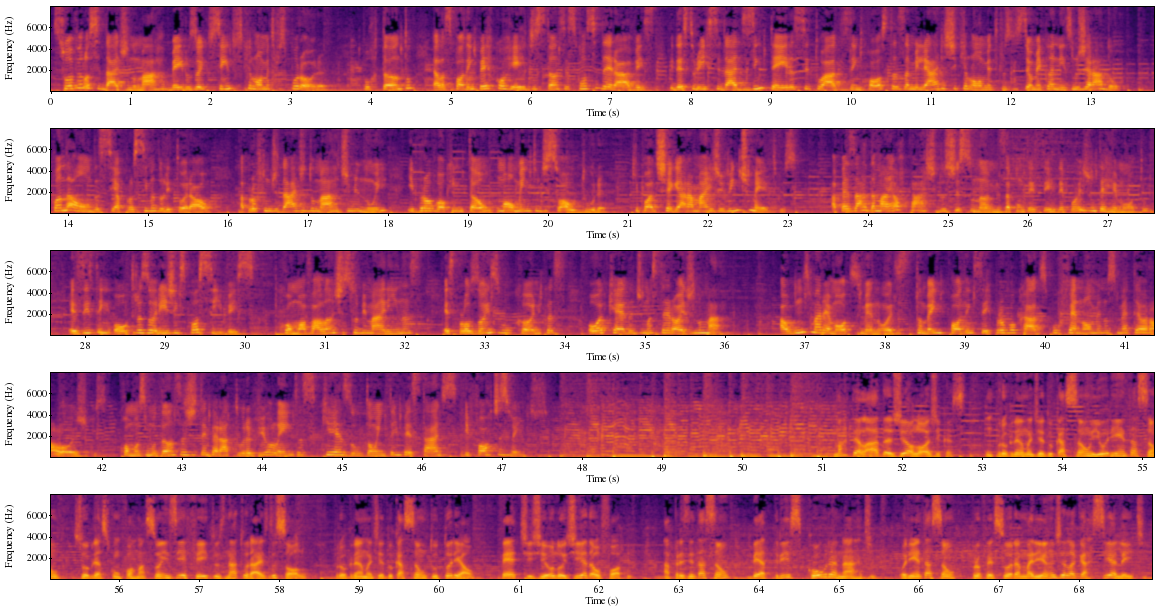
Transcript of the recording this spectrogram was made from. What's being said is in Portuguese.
Sua velocidade no mar beira os 800 km por hora. Portanto, elas podem percorrer distâncias consideráveis e destruir cidades inteiras situadas em costas a milhares de quilômetros do seu mecanismo gerador. Quando a onda se aproxima do litoral, a profundidade do mar diminui e provoca então um aumento de sua altura, que pode chegar a mais de 20 metros. Apesar da maior parte dos tsunamis acontecer depois de um terremoto, existem outras origens possíveis, como avalanches submarinas, explosões vulcânicas ou a queda de um asteroide no mar. Alguns maremotos menores também podem ser provocados por fenômenos meteorológicos, como as mudanças de temperatura violentas que resultam em tempestades e fortes ventos. Marteladas Geológicas um programa de educação e orientação sobre as conformações e efeitos naturais do solo. Programa de educação tutorial PET Geologia da UFOP. Apresentação: Beatriz Coura Nardi. Orientação: Professora Mariângela Garcia Leite.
